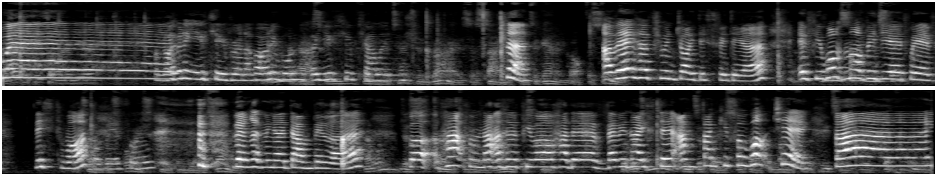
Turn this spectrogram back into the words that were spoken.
I'm not even a YouTuber and I've already won a YouTube challenge. attention rise as Simon So, once again engulfed the I really hope you enjoyed this video. If you want more videos with this one, Obviously. voice came from the other side. then let me know down below. I wouldn't just But apart from that, I hope you all had a very nice day and thank you for without the money watching. Bye.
